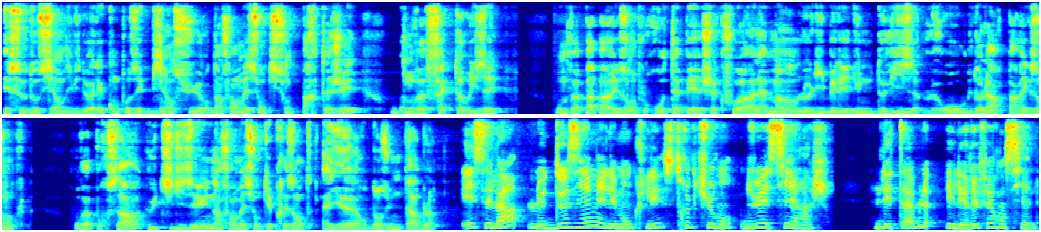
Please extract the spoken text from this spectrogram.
Et ce dossier individuel est composé bien sûr d'informations qui sont partagées ou qu'on va factoriser. On ne va pas par exemple retaper à chaque fois à la main le libellé d'une devise, l'euro ou le dollar par exemple. On va pour ça utiliser une information qui est présente ailleurs dans une table. Et c'est là le deuxième élément clé structurant du SIRH, les tables et les référentiels.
